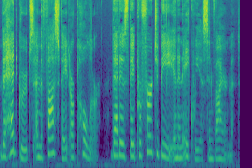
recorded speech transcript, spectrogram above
The head groups and the phosphate are polar, that is, they prefer to be in an aqueous environment.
